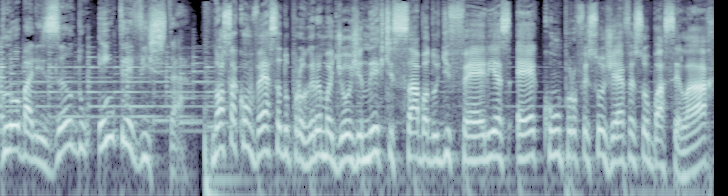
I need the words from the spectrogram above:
Globalizando Entrevista. Nossa conversa do programa de hoje, neste sábado de férias, é com o professor Jefferson Bacelar.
